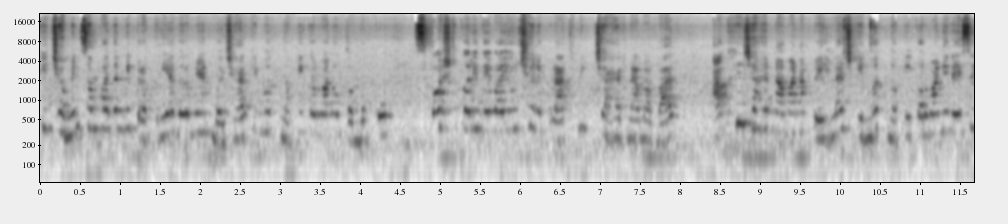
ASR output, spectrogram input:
કે જમીન સંપાદનની પ્રક્રિયા દરમિયાન બજાર કિંમત નક્કી કરવાનો તબક્કો સ્પષ્ટ કરી દેવાયો છે અને પ્રાથમિક જાહેરનામા બાદ આખરી જાહેરનામાના પહેલા જ કિંમત નક્કી કરવાની રહેશે,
